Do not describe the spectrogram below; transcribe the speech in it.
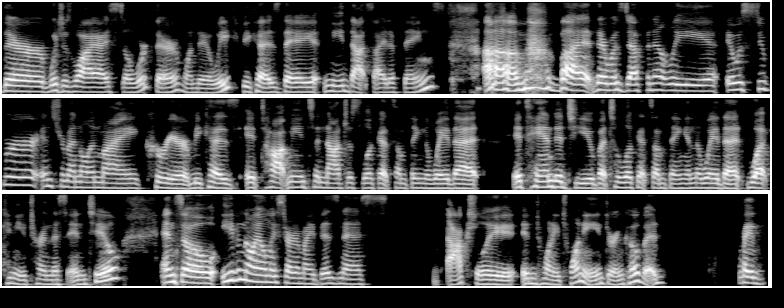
there which is why i still work there one day a week because they need that side of things um, but there was definitely it was super instrumental in my career because it taught me to not just look at something the way that it's handed to you, but to look at something in the way that what can you turn this into? And so, even though I only started my business actually in 2020 during COVID, I've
